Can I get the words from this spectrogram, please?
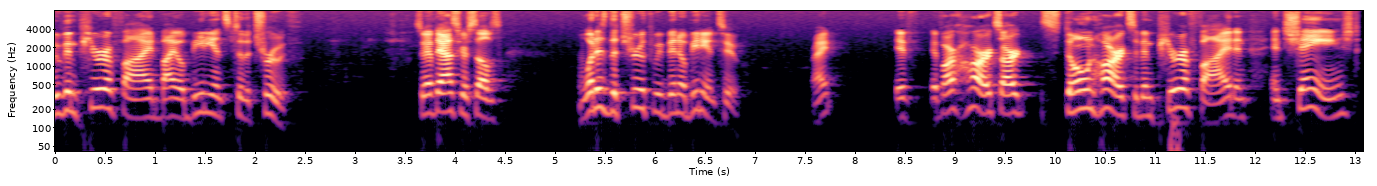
who've been purified by obedience to the truth. So we have to ask ourselves what is the truth we've been obedient to? Right? If, if our hearts, our stone hearts, have been purified and, and changed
